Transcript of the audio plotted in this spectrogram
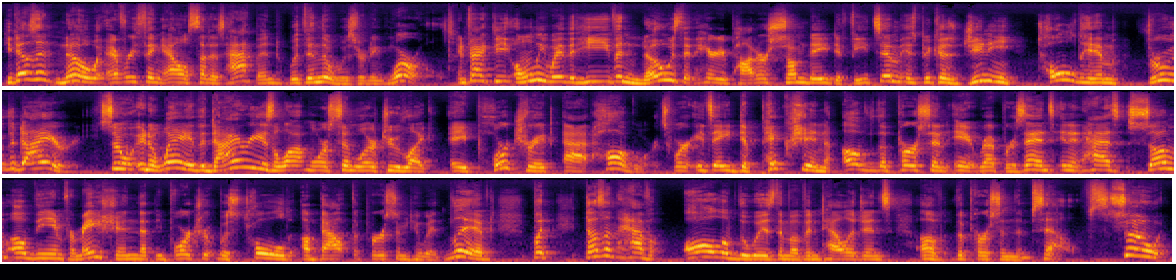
He doesn't know everything else that has happened within the wizarding world. In fact, the only way that he even knows that Harry Potter someday defeats him is because Ginny told him through the diary. So, in a way, the diary is a lot more similar to like a portrait at Hogwarts, where it's a depiction of the person it represents, and it has some of the information that the portrait was told about the person who had lived, but doesn't have all of the wisdom of intelligence of the person themselves. So,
